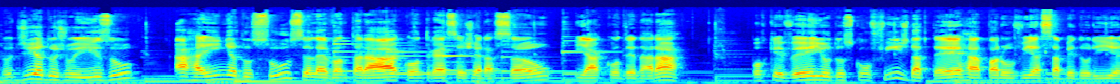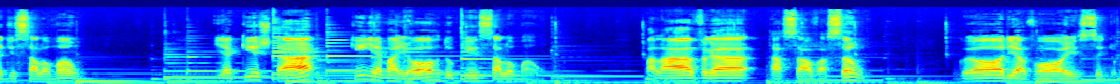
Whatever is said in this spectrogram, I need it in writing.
No dia do juízo, a rainha do sul se levantará contra essa geração e a condenará, porque veio dos confins da terra para ouvir a sabedoria de Salomão. E aqui está quem é maior do que Salomão. Palavra da salvação. Glória a vós, Senhor.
